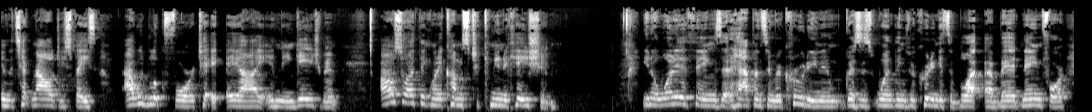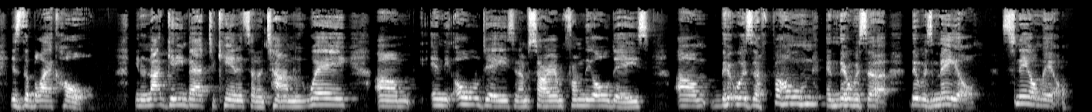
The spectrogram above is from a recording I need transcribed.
in the technology space, I would look forward to AI in the engagement. Also, I think when it comes to communication, You know, one of the things that happens in recruiting, and this is one of the things recruiting gets a, black, a bad name for, is the black hole. You know, not getting back to candidates in a timely way. Um, in the old days, and I'm sorry, I'm from the old days. Um, there was a phone and there was a there was mail, snail mail,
